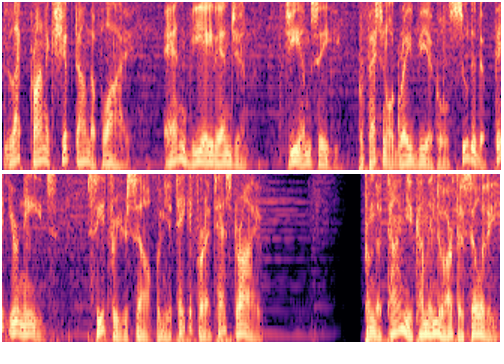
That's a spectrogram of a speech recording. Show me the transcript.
electronic shift on the fly, and V8 engine. GMC, professional grade vehicles suited to fit your needs. See it for yourself when you take it for a test drive. From the time you come into our facility,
